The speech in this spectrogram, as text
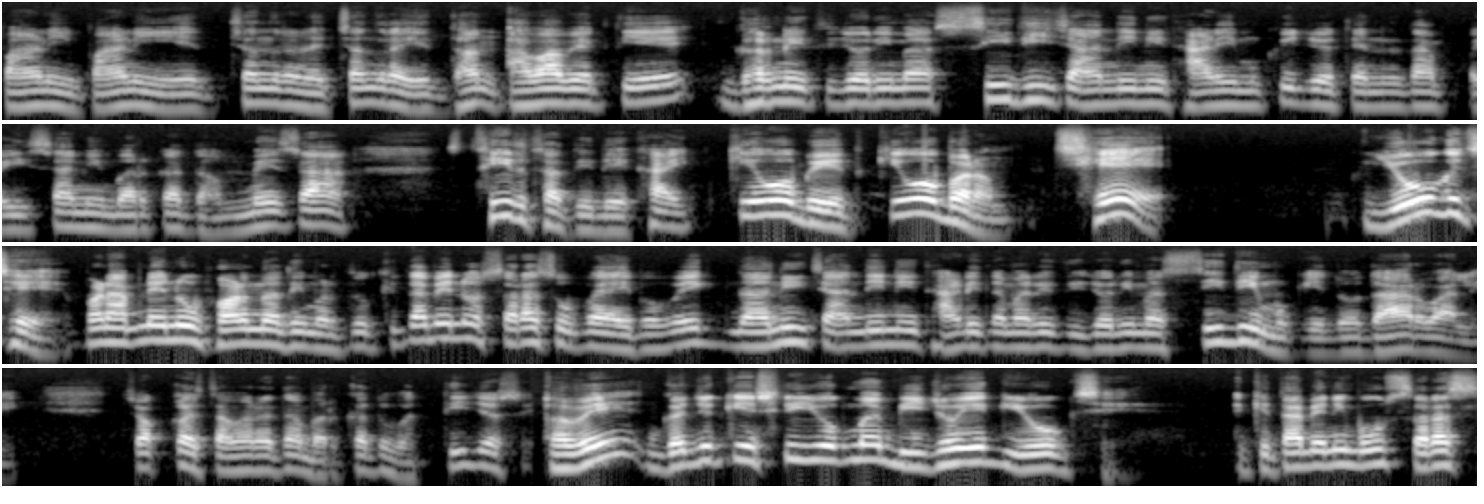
પાણી પાણી, એ ચંદ્ર ને ચંદ્ર, એ ધન. આવા વ્યક્તિએ ઘરની તિજોરીમાં સીધી ચાંદીની થાળી મૂકી જોઈએ, તેને ત્યાં પૈસાની બરકત હંમેશા સ્થિર થતી દેખાય. કેવો ભેદ, કેવો ભરમ? છે યોગ છે, પણ આપણે એનું ફળ નથી મળતું. કિતાબે એનો સરસ ઉપાય આપ્યો. એક નાની ચાંદીની થાળી તમારી તિજોરીમાં સીધી મૂકી દો, ધારવાલી. ચોક્કસ તમારે ત્યાં બરકત વધતી જશે. હવે ગજકેશરી યોગમાં બીજો એક યોગ છે. કિતાબે એની બહુ સરસ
